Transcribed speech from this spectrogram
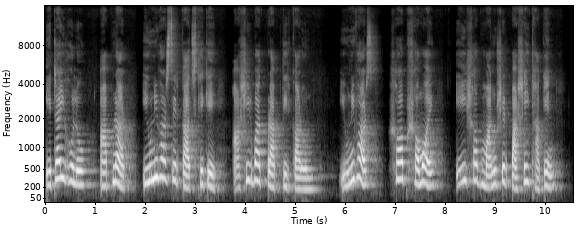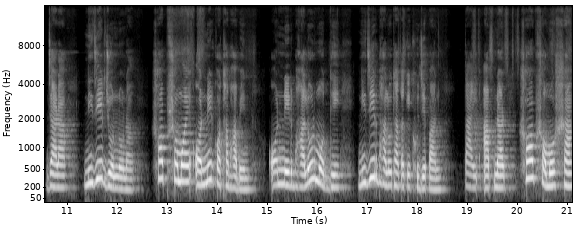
এটাই হলো আপনার ইউনিভার্সের কাছ থেকে আশীর্বাদ প্রাপ্তির কারণ। ইউনিভার্স সব সময় এই সব মানুষের পাশেই থাকেন, যারা নিজের জন্য না। সব সময় অন্যের কথা ভাবেন, অন্যের ভালোর মধ্যে নিজের ভালো থাকাকে খুঁজে পান। তাই আপনার সব সমস্যা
